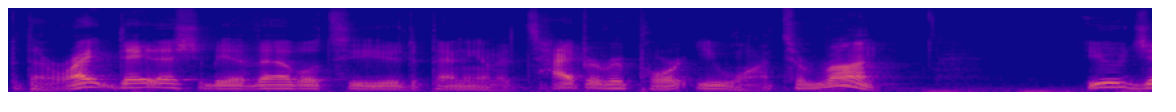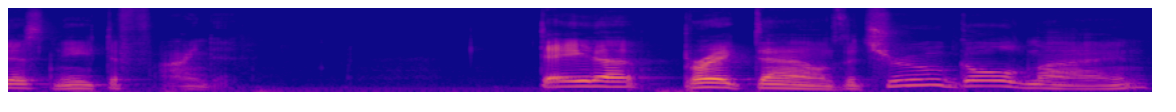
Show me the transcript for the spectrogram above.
But the right data should be available to you depending on the type of report you want to run. You just need to find it. Data breakdowns, the true gold mine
